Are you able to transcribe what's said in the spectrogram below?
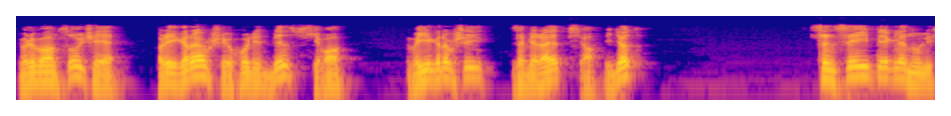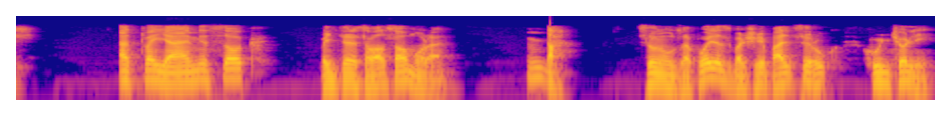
В любом случае, проигравший уходит без всего. Выигравший забирает все. Идет? Сенсеи переглянулись. — А твоя, мясок? — поинтересовался Амура. — Да, — сунул за пояс большие пальцы рук Хунчоли.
